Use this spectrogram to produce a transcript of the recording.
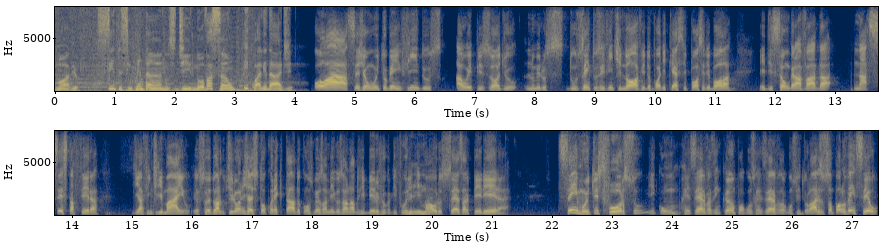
Móvel. 150 anos de inovação e qualidade. Olá, sejam muito bem-vindos ao episódio número 229 do podcast Posse de Bola, edição gravada na sexta-feira, dia 20 de maio. Eu sou Eduardo Tironi, já estou conectado com os meus amigos Arnaldo Ribeiro, Juca Kifuri e Mauro César Pereira. Sem muito esforço e com reservas em campo, alguns reservas, alguns titulares, o São Paulo venceu.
